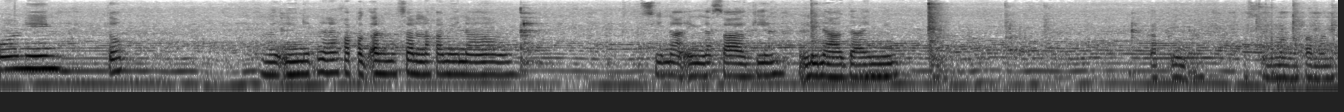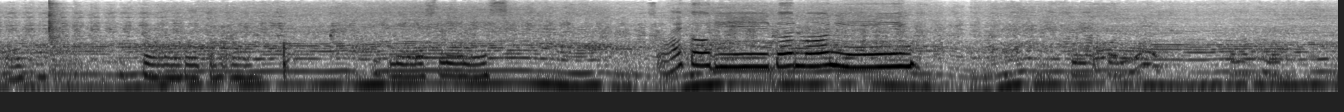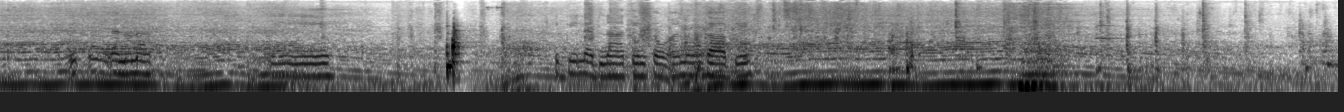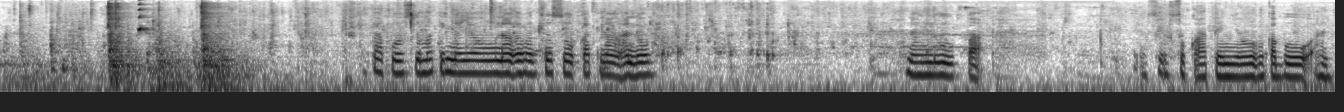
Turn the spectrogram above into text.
morning. Ito. Mainit na kapag almusal na kami ng sinaing na saging. Linaga, I mean. Kape na. Tapos yung mga pamangkin ko. Tulong dito. Ano. Linis-linis. So, hi Cody! Good morning! Si Makulit. Si Makulit. Ito, ano na. I, ibilad natin tong anong gabi. Tapos dumating na yung magsusukat ng ano ng lupa. Susukatin yung kabuuan.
